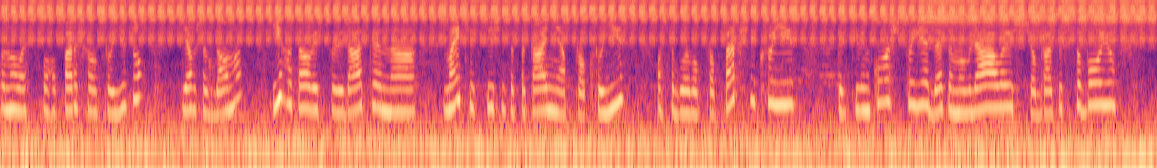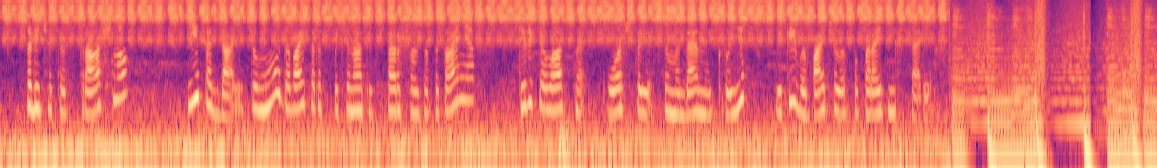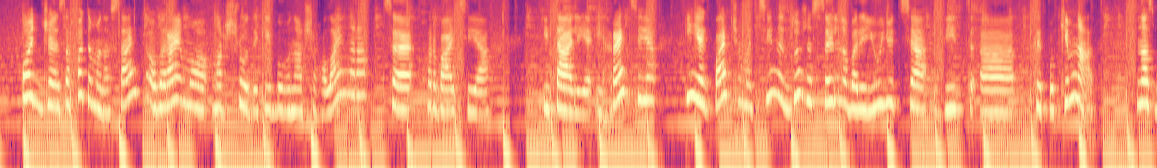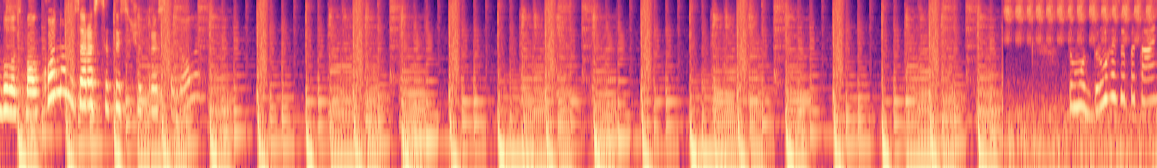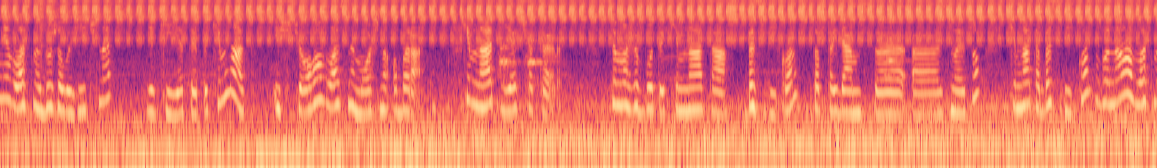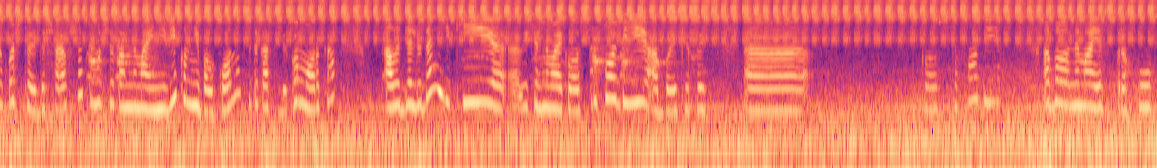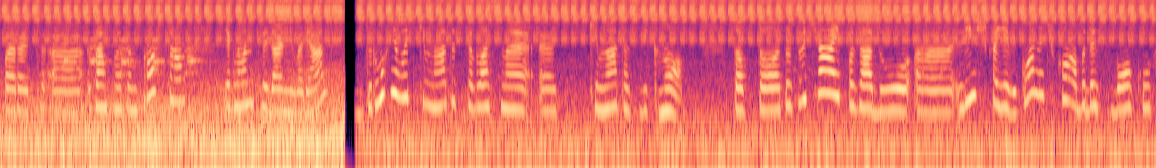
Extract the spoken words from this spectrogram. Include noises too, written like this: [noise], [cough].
повернулася з свого першого круїзу. Я вже вдома і готова відповідати на найчастіші запитання про круїз, особливо про перший круїз, скільки він коштує, де замовляли, що брати з собою, взагалі чи це страшно і так далі. Тому давайте розпочинати з першого запитання, скільки власне коштує семиденний круїз, який ви бачили в попередніх серіях. Отже, заходимо на сайт, обираємо маршрут, який був у нашого лайнера. Це Хорватія, Італія і Греція. І як бачимо, ціни дуже сильно варіюються від е, типу кімнат. У нас було з балконом, зараз це 1300 доларів. Тому друге запитання, власне, дуже логічне, які є типи кімнат і з чого власне можна обирати. Кімнат є чотири. Це може бути кімната без вікон, тобто йдемо з, е, знизу. Кімната без вікон, вона власне коштує дешевше, тому що там немає ні вікон, ні балкону. Це така собі коморка. Але для людей, які, е, в яких немає клаустрофобії або якихось е, клаустрофобії, або немає страху перед е, замкнутим простором, як на мене, це ідеальний варіант. Другий вид кімнати це власне е, кімната з вікном. Тобто зазвичай позаду е, ліжка є віконечко або десь збоку,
